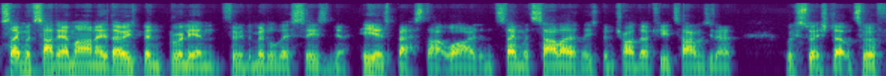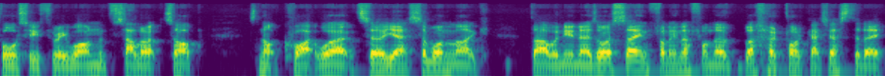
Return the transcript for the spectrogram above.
Same with Sadio Mane, though he's been brilliant through the middle this season. He is best out wide, and same with Salah. He's been tried a few times. You know, we've switched up to a four-two-three-one with Salah up top. It's not quite worked. So yeah, someone like Darwin Nunez. I was saying, funny enough, on the Blood Red podcast yesterday,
